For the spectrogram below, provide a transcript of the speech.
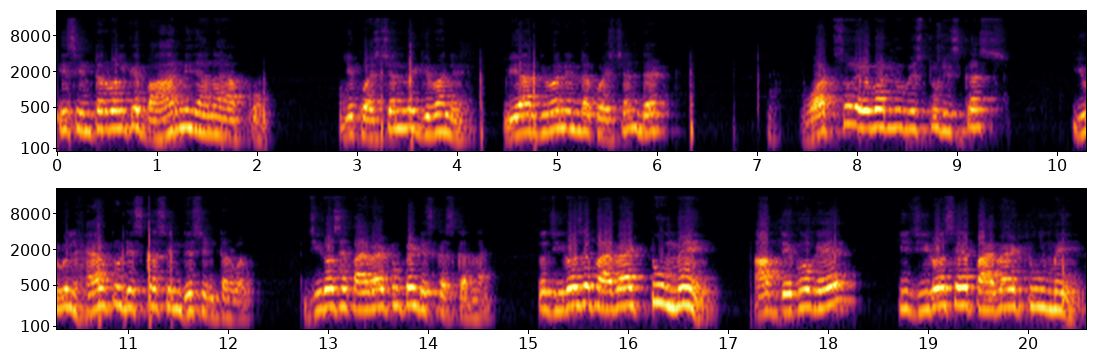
इस इंटरवल के बाहर नहीं जाना है आपको। ये क्वेश्चन में गिवन है। We are given in the question that whatsoever you wish to discuss, you will have to discuss in this interval zero से पाई बाय टू पे डिस्कस करना है। तो ज़ीरो से पाई बाय टू में आप देखोगे कि ज़ीरो से पाई बाय टू में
